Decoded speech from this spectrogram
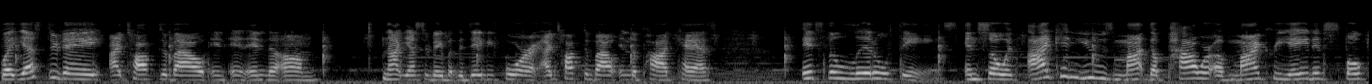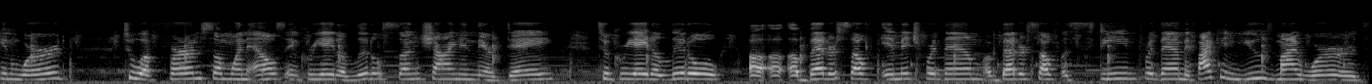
But yesterday i talked about in in, in the um not yesterday, but the day before, I talked about in the podcast it's the little things. And so if I can use my the power of my creative spoken word to affirm someone else and create a little sunshine in their day, to create a little uh, a, a better self-image for them, a better self-esteem for them, if I can use my words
